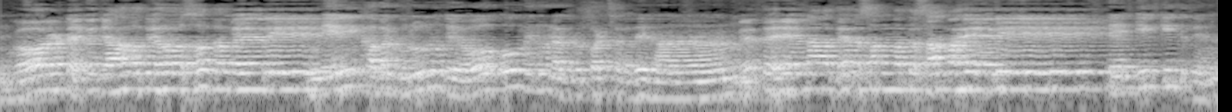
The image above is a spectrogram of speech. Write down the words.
ਗੋਰ ਢਿਗ ਜਾਹੋ ਦਿਓ ਸੁਧ ਮੇਰੀ। ਮੇਰੀ ਖਬਰ ਗੁਰੂ ਨੂੰ ਦਿਓ ਉਹ ਮੈਨੂੰ ਨਜ਼ਰ ਪੜ ਸਕਦੇ ਹਨ। ਬਿਤੇ ਨਾ ਦਿਨ ਸੰਮਤ ਸਮਹੇਰੀ। ਤੇ ਇੱਕ ਇੱਕ ਦਿਨ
